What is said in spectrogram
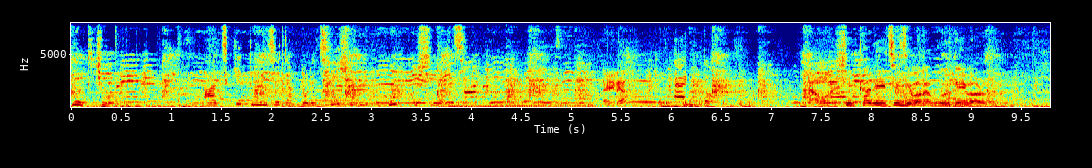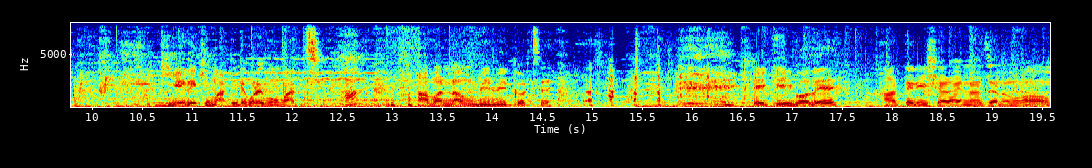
গুড জব। আজকে তুই যেটা করেছিস আমি খুব খুশি হয়েছি। একদম। এমন শিক্ষা দিয়েছি জীবনে ভুলতেই পারব না। গিয়ে দেখি মাটিতে পড়ে ঘুমাচ্ছে। আমার নাম বিড়বিড় করছে। একেই বলে হাতের ইশারায় নাচানো মম।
